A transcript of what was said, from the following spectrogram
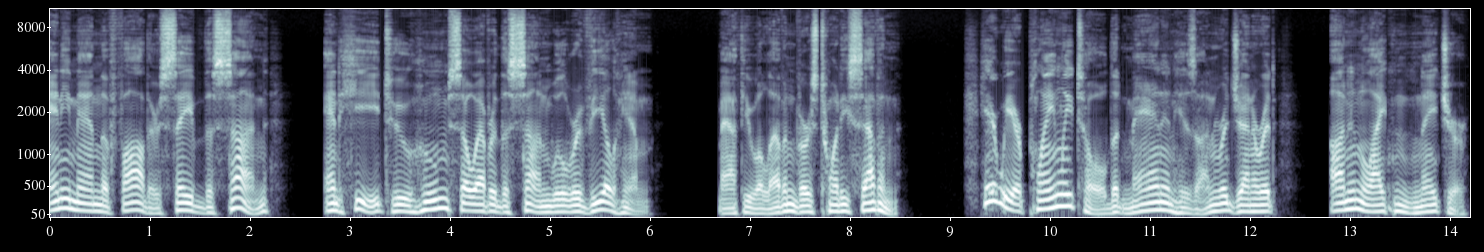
any man the Father save the Son, and he to whomsoever the Son will reveal him. Matthew 11, verse 27. Here we are plainly told that man in his unregenerate, unenlightened nature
